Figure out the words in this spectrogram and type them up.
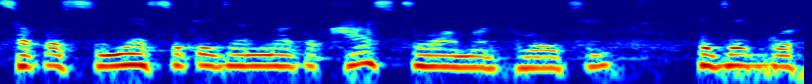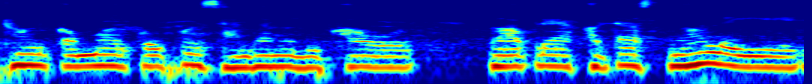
સપોઝ સિનિયર સિટીઝનમાં તો ખાસ જોવા મળતું હોય છે કે જે ગોઠણ કમર કોઈ પણ સાંધાનો દુખાવો હોય તો આપણે આ ખટાશ ન લઈએ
